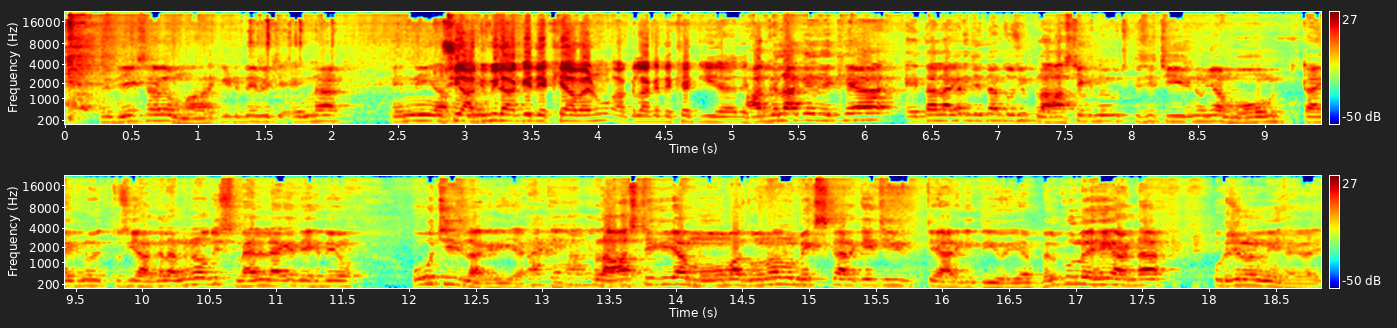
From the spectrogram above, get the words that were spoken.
ਤੁਸੀਂ ਦੇਖ ਸਕਦੇ ਹੋ ਮਾਰਕੀਟ ਦੇ ਵਿੱਚ ਇੰਨਾ ਇੰਨੀ ਤੁਸੀਂ ਅੱਗ ਵੀ ਲਾ ਕੇ ਦੇਖਿਆ ਵਾ ਇਹਨੂੰ? ਅੱਗ ਲਾ ਕੇ ਦੇਖਿਆ ਕੀ ਆਇਆ ਦੇਖੋ। ਅੱਗ ਲਾ ਕੇ ਦੇਖਿਆ ਇਦਾਂ ਲੱਗ ਰਿਹਾ ਜਿੱਦਾਂ ਤੁਸੀਂ ਪਲਾਸਟਿਕ ਨੂੰ ਕਿਸੇ ਚੀਜ਼ ਨੂੰ ਜਾਂ ਮੋਮ ਟਾਈਪ ਨੂੰ ਤੁਸੀਂ ਅੱਗ ਲਾਉਂਦੇ ਨਾ ਉਹਦੀ ਸਮੈਲ ਲੈ ਕੇ ਦੇਖਦੇ ਹੋ ਉਹ ਚੀਜ਼ ਲੱਗ ਰਹੀ ਹੈ। ਪਲਾਸਟਿਕ ਜਾਂ ਮੋਮ ਆ ਦੋਨਾਂ ਨੂੰ ਮਿਕਸ ਕਰਕੇ ਚੀਜ਼ ਤਿਆਰ ਕੀਤੀ ਹੋਈ ਹੈ। ਬਿਲਕੁਲ ਇਹ ਆਂਡਾ origignal ਨਹੀਂ ਹੈਗਾ ਜੀ।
